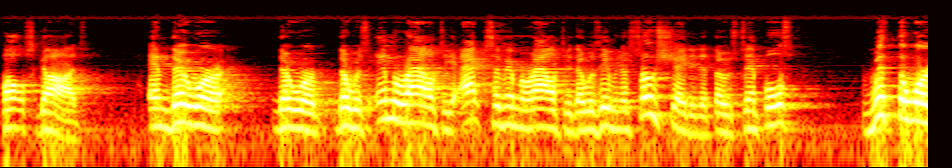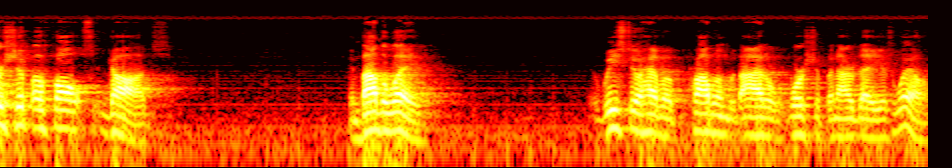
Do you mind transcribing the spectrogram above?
false gods. And there were there were there was immorality, acts of immorality that was even associated at those temples with the worship of false gods. And by the way, we still have a problem with idol worship in our day as well.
